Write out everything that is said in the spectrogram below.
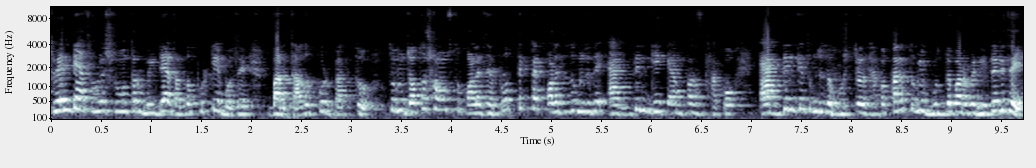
ট্রেন্ডে আছে বলে শুধুমাত্র মিডিয়া যাদবপুরকেই বলছে বা যাদবপুর ব্যতীত তুমি যত সমস্ত কলেজে প্রত্যেকটা কলেজে তুমি যদি একদিন গিয়ে ক্যাম্পাস থাকো একদিন গিয়ে তুমি যদি হোস্টেলে থাকো, তাহলে তুমি বুঝতে পারবে নিজে নিজেই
